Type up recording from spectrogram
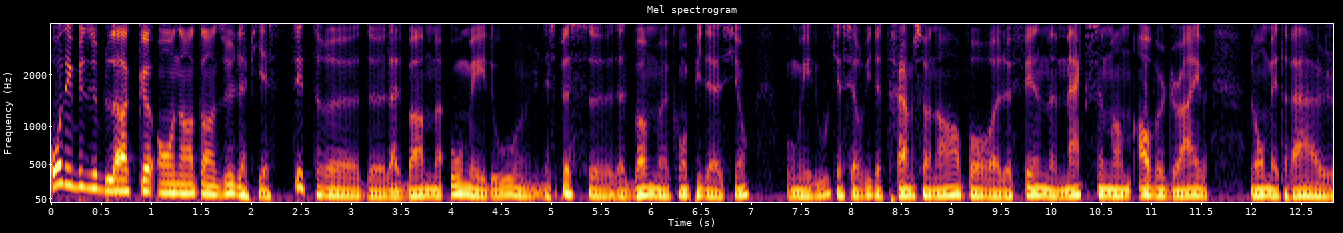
Au début du bloc, on a entendu la pièce titre euh, de l'album Oumedou, une espèce d'album compilation. Oumedou, qui a servi de trame sonore pour le film Maximum Overdrive, long métrage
